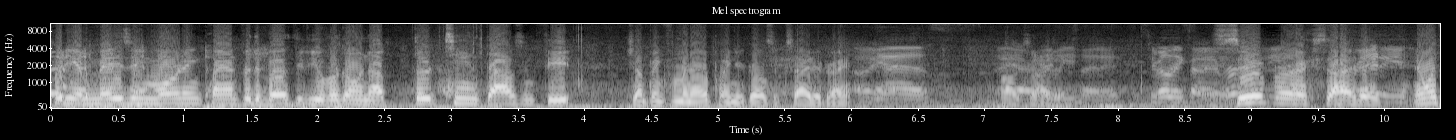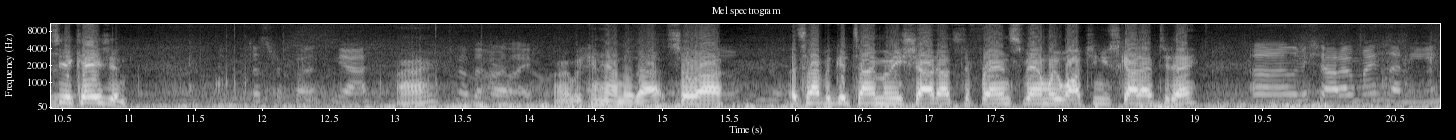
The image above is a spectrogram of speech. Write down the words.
Pretty amazing morning planned for the both of you. We're going up 13,000 feet, jumping from an airplane. Your girls excited, right? Oh yes. How excited? Really excited. Really excited. We're Super excited. And what's the occasion? Just for fun. Yeah. All right, We'll live our life. all right, we can handle that. So uh, let's have a good time. Any shout outs to friends, family watching you skydive today? Uh, let me shout out my honey,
